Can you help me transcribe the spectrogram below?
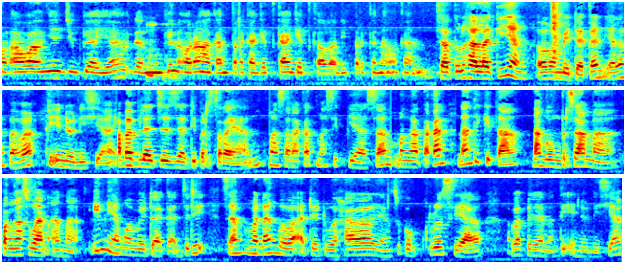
Awal-awalnya juga ya dan mungkin orang akan terkaget-kaget kalau diperkenalkan. Satu hal lagi yang eh, membedakan ialah bahwa di Indonesia apabila terjadi perceraian, masyarakat masih biasa mengatakan nanti kita tanggung bersama pengasuhan anak. Ini yang membedakan. Jadi saya memandang bahwa ada dua hal yang cukup krusial apabila nanti Indonesia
